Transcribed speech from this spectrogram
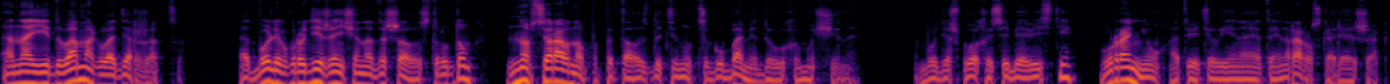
Она едва могла держаться. От боли в груди женщина дышала с трудом, но все равно попыталась дотянуться губами до уха мужчины. «Будешь плохо себя вести? Уроню», — ответил ей на это Энрар, ускоряя шаг.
